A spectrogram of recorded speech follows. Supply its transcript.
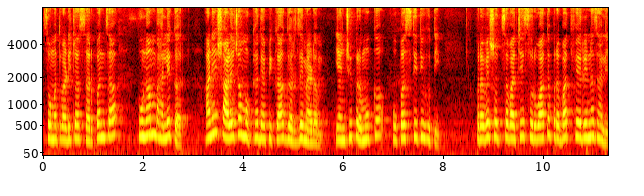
सोमतवाडीच्या सरपंच पूनम भालेकर आणि शाळेच्या मुख्याध्यापिका गर्जे मॅडम. यांची प्रमुख उपस्थिती होती. प्रवेशोत्सवाची सुरुवात प्रभात फेरीनं झाली.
